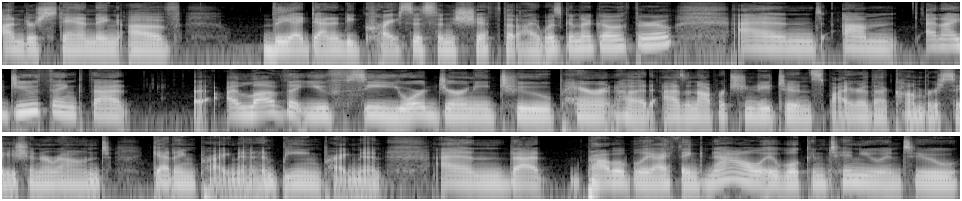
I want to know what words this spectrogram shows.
understanding of the identity crisis and shift that I was going to go through, and um, and I do think that I love that you see your journey to parenthood as an opportunity to inspire that conversation around getting pregnant and being pregnant. And that probably, I think now it will continue into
